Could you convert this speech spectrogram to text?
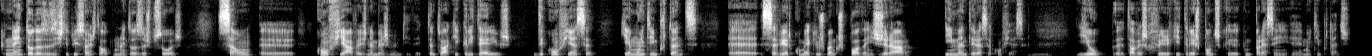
que nem todas as instituições, tal como nem todas as pessoas, são confiáveis na mesma medida. E, portanto, há aqui critérios de confiança que é muito importante uh, saber como é que os bancos podem gerar e manter essa confiança. Uhum. E eu, uh, talvez, referir aqui três pontos que, que me parecem uh, muito importantes.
